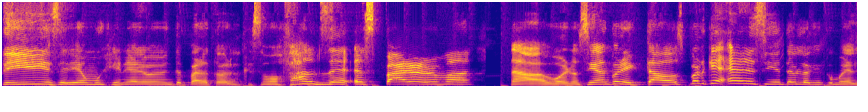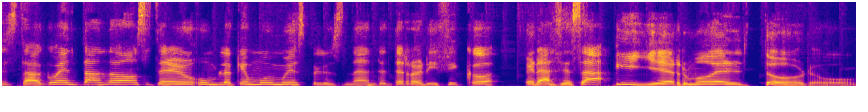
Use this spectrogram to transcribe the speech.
Sí, sería muy genial, obviamente, para todos los que somos fans de Spider-Man. Nada, bueno, sigan conectados porque en el siguiente bloque, como ya les estaba comentando, vamos a tener un bloque muy, muy espeluznante, terrorífico, gracias a Guillermo del Toro.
